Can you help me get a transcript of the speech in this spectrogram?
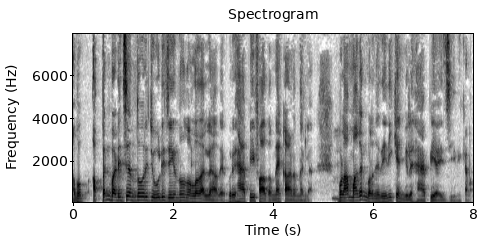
അപ്പോൾ അപ്പൻ പഠിച്ച് എന്തോ ഒരു ജോലി ചെയ്യുന്നു എന്നുള്ളതല്ലാതെ ഒരു ഹാപ്പി ഫാദറിനെ കാണുന്നില്ല. അപ്പോൾ ആ മകൻ പറഞ്ഞത് എനിക്കെങ്കിലും ഹാപ്പിയായി ജീവിക്കണം.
